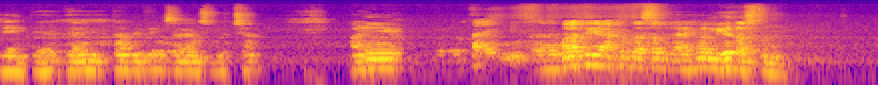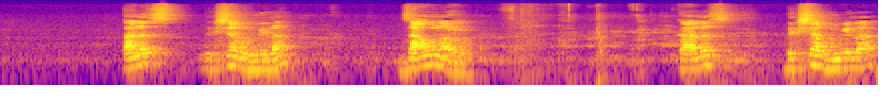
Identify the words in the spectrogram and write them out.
जयंती आहे. त्यानिमित्ताने देखील सगळ्यांना शुभेच्छा. आणि काय मला ते आठवत असतात गाणे किंवा लिहित असतो मी. कालच दीक्षाभूमीला जाऊन आलो. कालच दीक्षाभूमीला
